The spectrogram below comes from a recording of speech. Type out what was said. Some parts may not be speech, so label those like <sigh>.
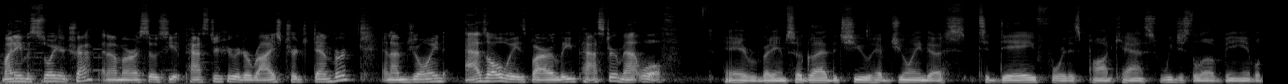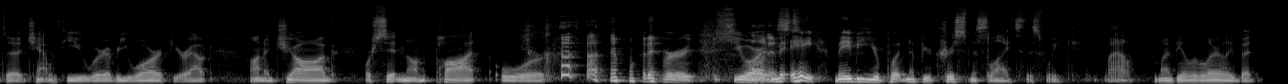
My name is Sawyer Trapp, and I'm our associate pastor here at Arise Church Denver, and I'm joined, as always, by our lead pastor, Matt Wolf. Hey, everybody. I'm so glad that you have joined us today for this podcast. We just love being able to chat with you wherever you are, if you're out on a jog or sitting on the pot or <laughs> whatever you are. Honest. Hey, maybe you're putting up your Christmas lights this week. Wow. Might be a little early, but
